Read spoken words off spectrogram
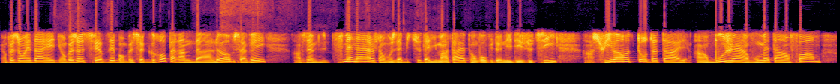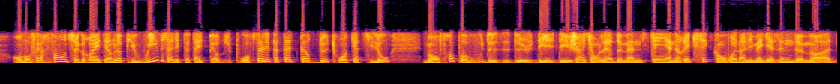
Ils ont besoin d'aide. Ils ont besoin de se faire dire, bon, ben, ce gros par en dedans-là, vous savez, en faisant un petit ménage dans vos habitudes alimentaires, puis on va vous donner des outils, en suivant votre tour de taille, en bougeant, en vous mettant en forme, on va faire fondre ce gras interne-là. Puis oui, vous allez peut-être perdre du poids. Vous allez peut-être perdre 2, 3, 4 kilos. Mais on fera pas vous de, des, gens qui ont l'air de mannequins anorexiques qu'on voit dans les magazines de mode.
